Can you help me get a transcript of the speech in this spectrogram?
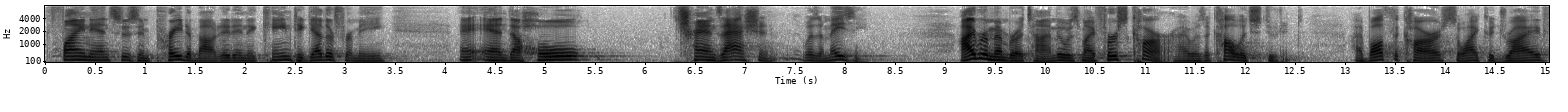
finances and prayed about it, and it came together for me, and the whole transaction was amazing. I remember a time, it was my first car. I was a college student. I bought the car so I could drive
